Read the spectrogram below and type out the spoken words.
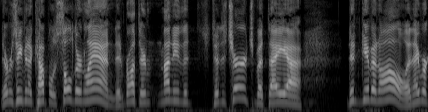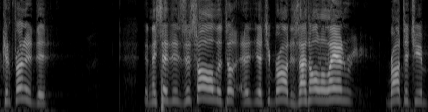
There was even a couple that sold their land and brought their money to the, to the church, but they uh, didn't give it all, and they were confronted. And they said, "Is this all that, the, uh, that you brought? Is that all the land brought that you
